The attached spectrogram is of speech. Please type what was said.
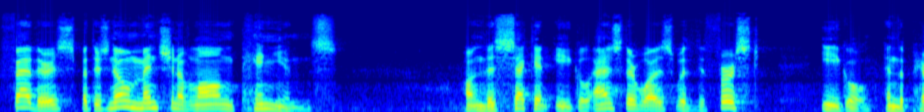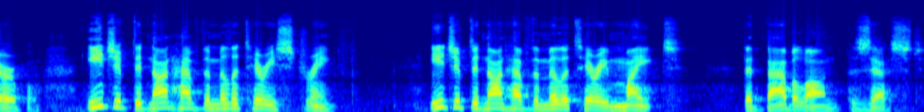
feathers, but there's no mention of long pinions on the second eagle, as there was with the first eagle in the parable. Egypt did not have the military strength Egypt did not have the military might that Babylon possessed.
